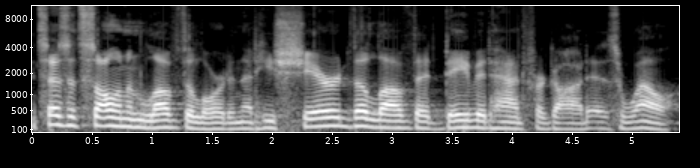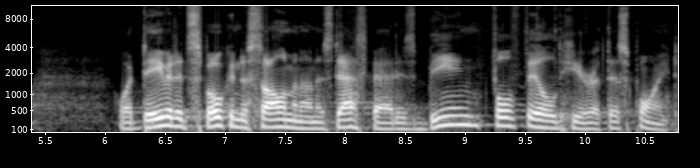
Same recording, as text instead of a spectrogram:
It says that Solomon loved the Lord and that he shared the love that David had for God as well. What David had spoken to Solomon on his deathbed is being fulfilled here at this point.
